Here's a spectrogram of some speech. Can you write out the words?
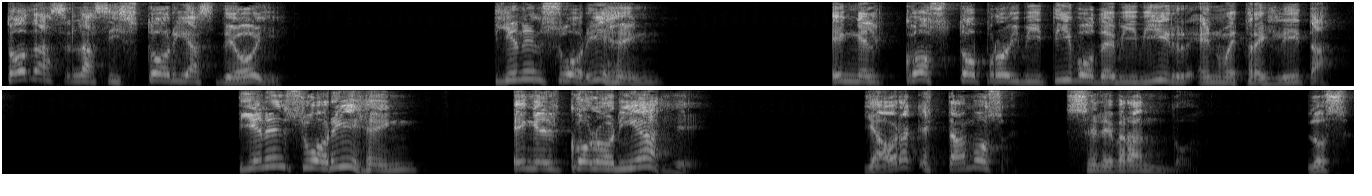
Todas las historias de hoy tienen su origen en el costo prohibitivo de vivir en nuestra islita. Tienen su origen en el coloniaje. Y ahora que estamos celebrando los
